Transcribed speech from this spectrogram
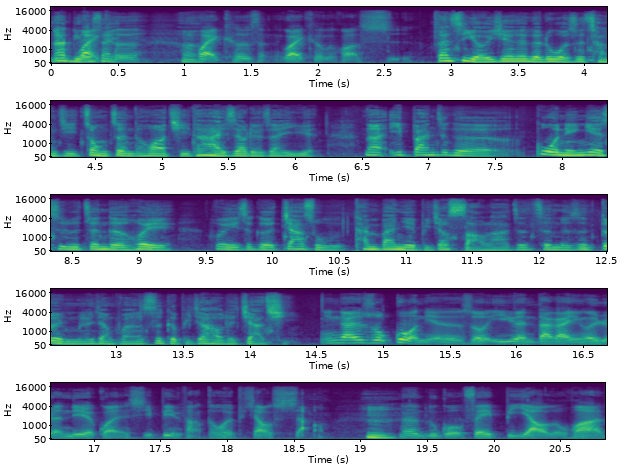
那外科，外科是外科的话是，但是有一些这个如果是长期重症的话，其他还是要留在医院。那一般这个过年夜是不是真的会会这个家属探班也比较少啦，这真的是对你们来讲反而是个比较好的假期。应该是说过年的时候，医院大概因为人力的关系，病房都会比较少。嗯，那如果非必要的话，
